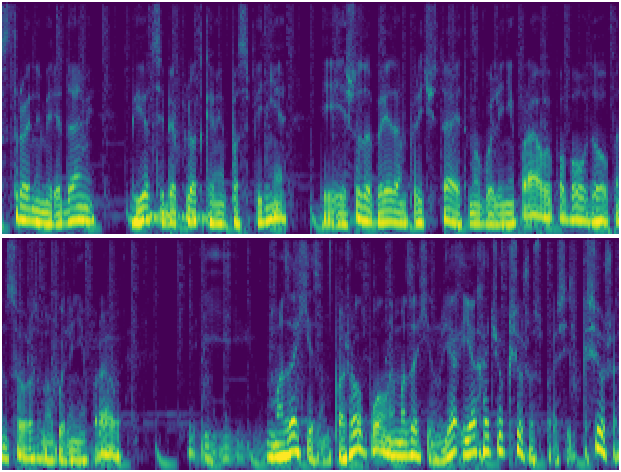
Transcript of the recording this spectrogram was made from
стройными рядами, бьет себя плетками по спине и что-то при этом причитает. Мы были неправы по поводу open source, мы были неправы. И мазохизм. Пошел полный мазохизм. Я, я хочу Ксюшу спросить. Ксюша,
